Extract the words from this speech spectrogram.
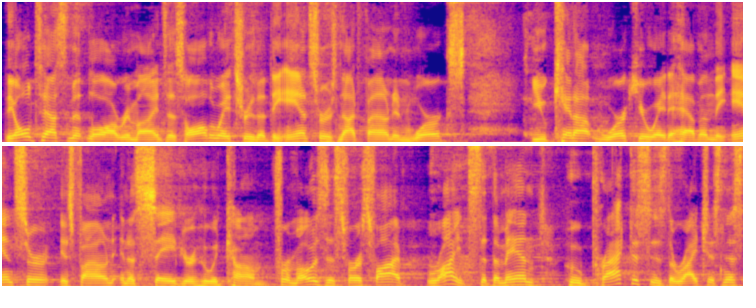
The Old Testament law reminds us all the way through that the answer is not found in works you cannot work your way to heaven. The answer is found in a Savior who would come. For Moses, verse 5 writes that the man who practices the righteousness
